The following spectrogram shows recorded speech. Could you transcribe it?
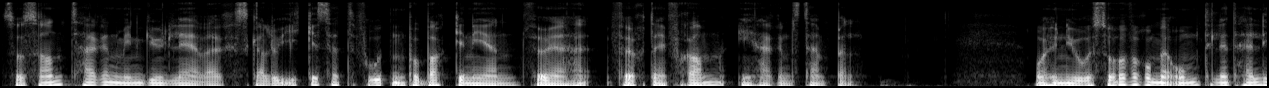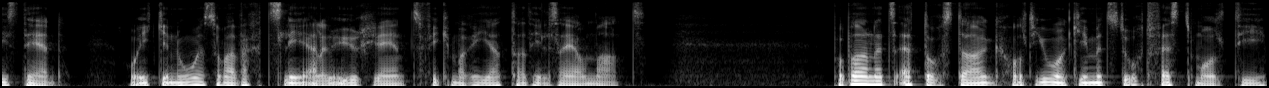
Så sant Herren min Gud lever, skal du ikke sette foten på bakken igjen før jeg førte ført deg fram i Herrens tempel. Og hun gjorde soverommet om til et hellig sted, og ikke noe som var verdslig eller urent fikk Maria ta til seg av mat. På barnets ettårsdag holdt Joakim et stort festmåltid,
